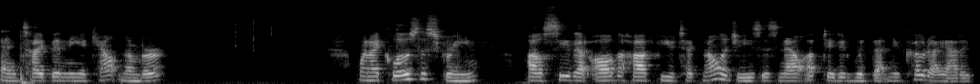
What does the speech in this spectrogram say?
and type in the account number. When I close the screen, I'll see that all the HawkView Technologies is now updated with that new code I added.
